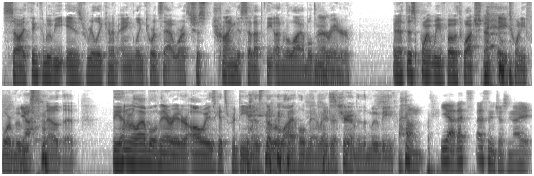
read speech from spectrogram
So I think the movie is really kind of angling towards that, where it's just trying to set up the unreliable narrator. And at this point, we've both watched enough A24 movies Yeah. to know that the unreliable narrator always gets redeemed as the reliable narrator at true. the end of the movie. Um, yeah, that's that's interesting. I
